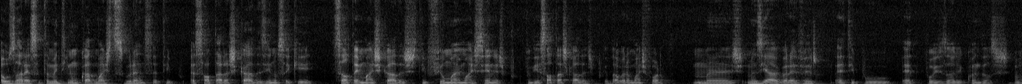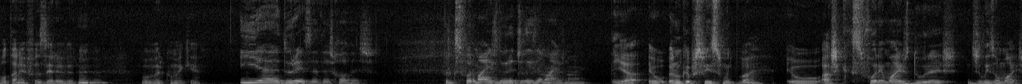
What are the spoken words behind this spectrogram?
a usar essa também tinha um bocado mais de segurança, tipo, a saltar as escadas e não sei o quê. Saltei mais escadas, tipo, filmei mais cenas porque podia saltar escadas, porque a tábua era mais forte. Mas, mas, yeah, agora é ver, é tipo, é depois, olha, quando eles voltarem a fazer, é ver, Uhum. Vou ver como é que é. E a dureza das rodas? Porque se for mais dura, desliza mais, não é? Yeah, eu, eu nunca percebi isso muito bem. Eu acho que se forem mais duras, deslizam mais.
